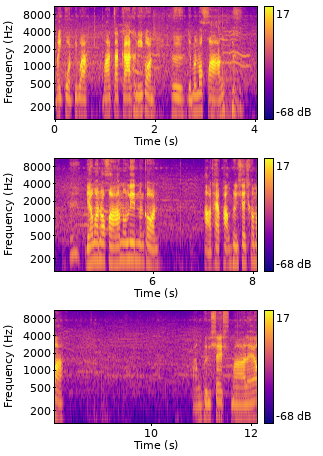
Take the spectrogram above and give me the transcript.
ไม่กดดีกว่า มาจัดการทางนี้ก่อน เออ เดี๋ยวมันมาขวาง เดี๋ยวมันมาขวางต้องเล่นมันก่อนเอาแท็กพังพรินเซสเข้ามา พังพรินเซสมาแล้ว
